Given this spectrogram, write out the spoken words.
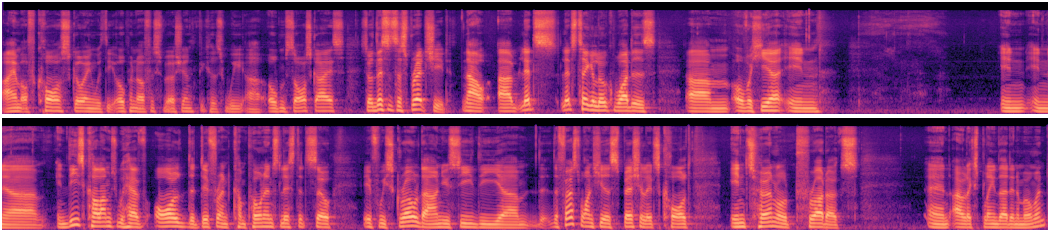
I am, of course, going with the OpenOffice version because we are open source guys. So this is a spreadsheet. Now, uh, let's, let's take a look what is um, over here in in, in, uh, in these columns, we have all the different components listed. So if we scroll down, you see the, um, the, the, first one here is special. It's called internal products. And I will explain that in a moment.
